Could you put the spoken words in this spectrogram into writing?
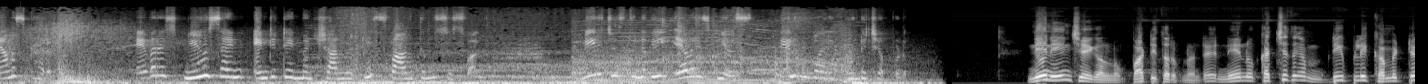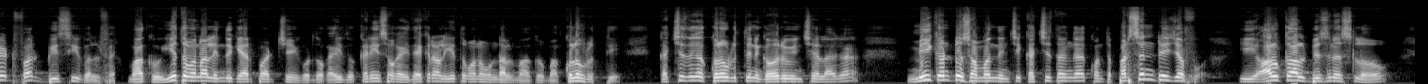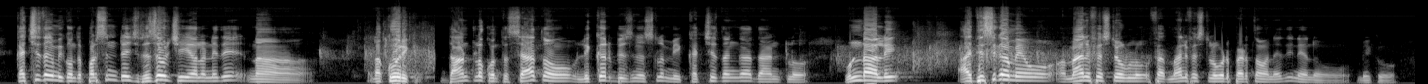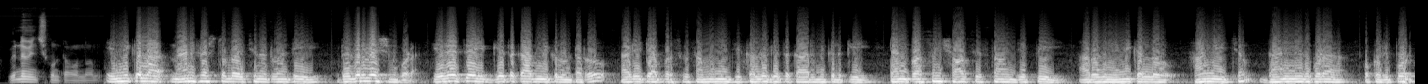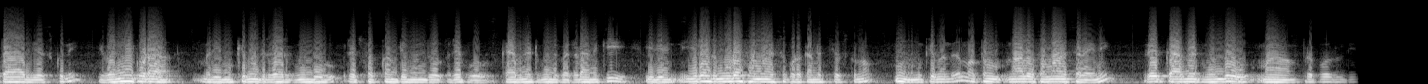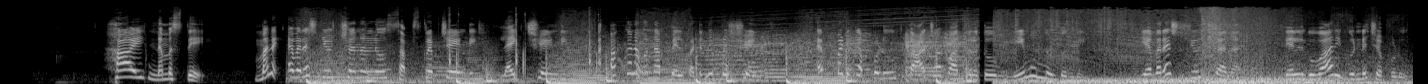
నమస్కారం. Everest news and entertainment ఛానల్కి స్వాగతం సుస్వాగతం. మీరు చూస్తున్నది ఎవరెస్ట్ న్యూస్ తెలుగు వారి గుండె చప్పుడు. నేనేం చేయగలను? పార్టీ తరపున అంటే నేను ఖచ్చితంగా deeply committed for BC welfare. మాకు ఈత వనాలు ఎందుకు ఏర్పాటు చేయకూడదు? ఒక ఐదు కనీసం ఒక ఐదు ఎకరాల ఈత వనం ఉండాలి మాకు మా కుల వృత్తి. ఖచ్చితంగా కుల వృత్తిని గౌరవించేలాగా మీకంటూ సంబంధించి ఖచ్చితంగా కొంత పర్సంటేజ్ ఆఫ్ ఈ ఆల్కహాల్ బిజినెస్లో ఖచ్చితంగా మీకు కొంత పర్సంటేజ్ రిజర్వ్ చేయాలనేదే నా నా కోరిక. దాంట్లో కొంత శాతం లిక్కర్ బిజినెస్లో మీకు ఖచ్చితంగా దాంట్లో ఉండాలి. ఆ దిశగా మేము మేనిఫెస్టోలో మేనిఫెస్టోలో కూడా పెడతాం అనేది నేను మీకు విన్నవించుకుంటా ఉన్నాను. ఎన్నికల మేనిఫెస్టోలో ఇచ్చినటువంటి రిజర్వేషన్ కూడా. ఏదైతే గీత కార్మికులు ఉంటారో ఆడి ట్యాపర్స్కు సంబంధించి కళ్ళు గీత కార్మికులకి టెన్ పర్సెంట్ షార్ట్స్ ఇస్తామని చెప్పి ఆ రోజు ఎన్నికల్లో హామీ ఇచ్చాం. దాని మీద కూడా ఒక రిపోర్ట్ తయారు చేసుకుని ఇవన్నీ కూడా మరి ముఖ్యమంత్రి గారికి ముందు రేపు సబ్ కమిటీ ముందు రేపు కేబినెట్ ముందు పెట్టడానికి ఇది ఈ రోజు మూడో సమావేశం కూడా కండక్ట్ చేసుకున్నాం. ముఖ్యమంత్రి మొత్తం నాలుగు సమావేశాలు అయినాయి. రేపు కేబినెట్ ముందు మా ప్రపోజల్ హాయ్ నమస్తే. మన ఎవరెస్ట్ న్యూస్ ఛానల్ను సబ్స్క్రైబ్ చేయండి లైక్ చేయండి పక్కన ఉన్న బెల్ బటన్ని ప్రెస్ చేయండి. ఎప్పటికప్పుడు తాజా వార్తలతో మీ ముందుంటుంది. ఎవరెస్ట్ న్యూస్ ఛానల్ తెలుగువారి గుండె చెప్పుడు.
